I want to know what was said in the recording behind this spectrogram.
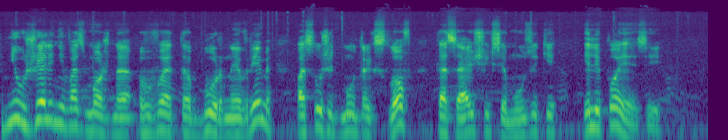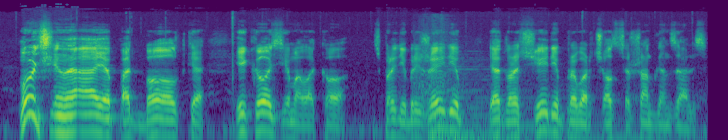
Неужели невозможно в это бурное время послушать мудрых слов, касающихся музыки или поэзии? «Мучная подболтка и козье молоко!» С пренебрежением и отвращением проворчал сержант Гонзалес.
